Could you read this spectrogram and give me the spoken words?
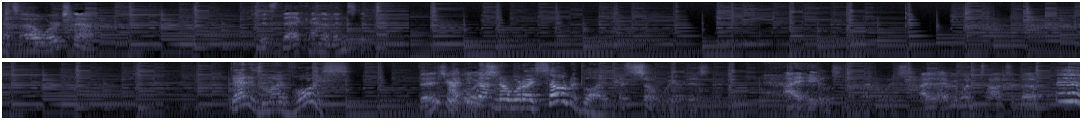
That's how it works now. It's that kind of instant. Voice. That is your I did not know what I sounded like. It's so weird, isn't it? I hate listening to my voice. I, everyone talks about. Eh,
